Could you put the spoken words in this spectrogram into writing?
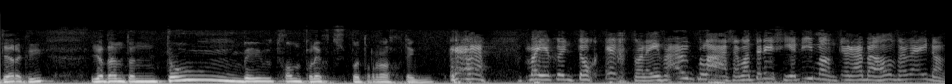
Dirkie, je bent een toonbeeld van plichtsbetrachting. maar je kunt toch echt wel even uitblazen, want er is hier niemand en behalve wij dan.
